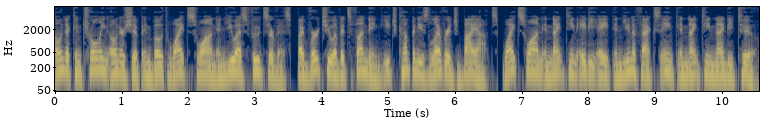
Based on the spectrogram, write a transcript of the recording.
owned a controlling ownership in both White Swan and U.S. Foodservice. By virtue of its funding each company's leveraged buyouts, White Swan in 1988 and Unifax Inc. in 1992.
